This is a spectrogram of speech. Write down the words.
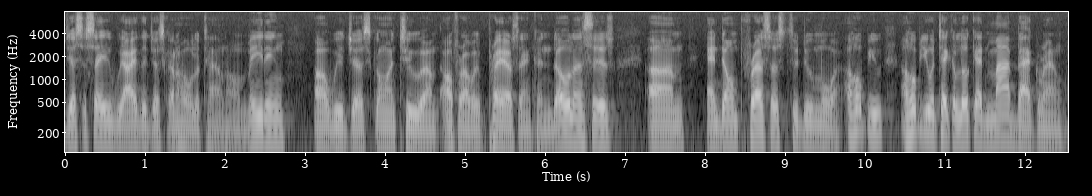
just to say we're either just going to hold a town hall meeting or we're just going to um, offer our prayers and condolences. Um, and don't press us to do more. I hope you, I hope you will take a look at my background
